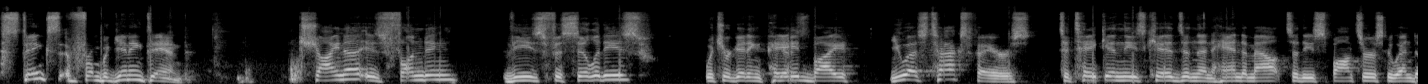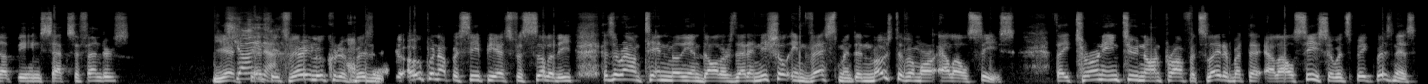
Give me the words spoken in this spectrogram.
stinks from beginning to end. China is funding these facilities, which are getting paid by U.S. taxpayers to take in these kids and then hand them out to these sponsors who end up being sex offenders? Yes, China. yes, it's very lucrative oh. business. To open up a CPS facility is around $10 million. That initial investment, and most of them are LLCs. They turn into nonprofits later, but they're LLC, so it's big business.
